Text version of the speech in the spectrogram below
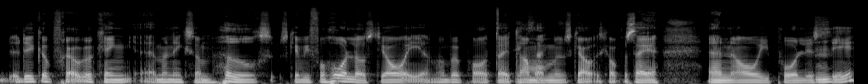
dyka upp frågor kring, eh, men liksom hur ska vi förhålla oss till AI? Man börjar prata i termer om hur vi ska skapa sig en AI-policy.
